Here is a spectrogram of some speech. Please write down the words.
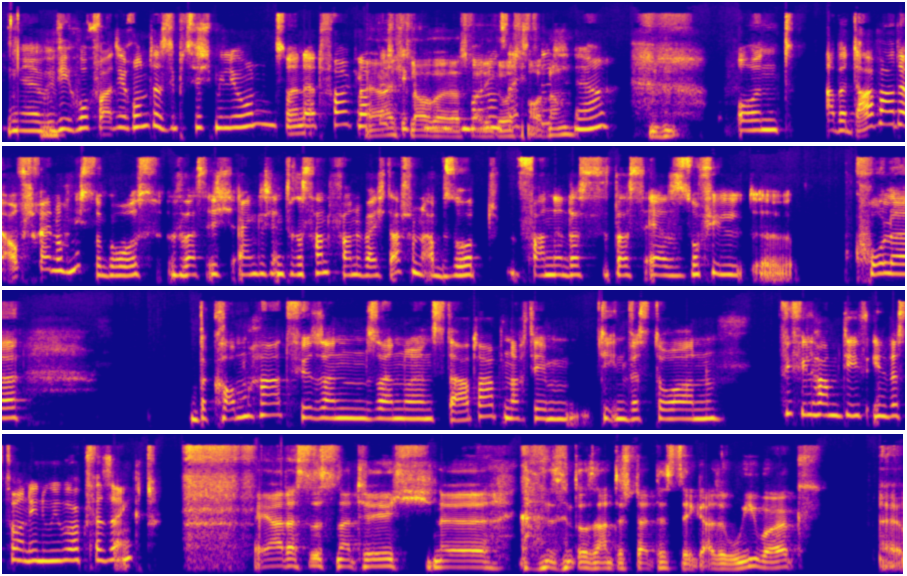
Wie hoch war die Runde? 70 Millionen so in etwa, glaube ich? Ja, ich glaube, das war die Größenordnung. Ja. Mhm. Und aber da war der Aufschrei noch nicht so groß, was ich eigentlich interessant fand, weil ich da schon absurd fand, dass, dass er so viel äh, Kohle bekommen hat für seinen, seinen neuen Startup, nachdem die Investoren, wie viel haben die Investoren in WeWork versenkt? Ja, das ist natürlich eine ganz interessante Statistik. Also WeWork äh,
